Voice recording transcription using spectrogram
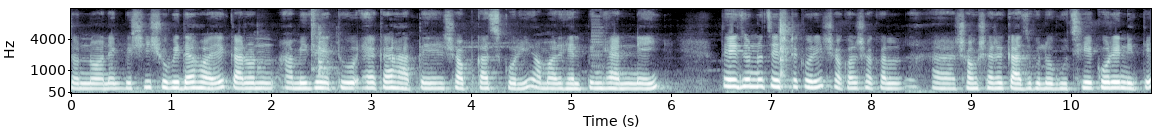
জন্য অনেক বেশি সুবিধা হয়, কারণ আমি যেহেতু একা হাতে সব কাজ করি, আমার হেল্পিং হ্যান্ড নেই। তো এই জন্য চেষ্টা করি সকাল সকাল সংসারের কাজগুলো গুছিয়ে করে নিতে।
